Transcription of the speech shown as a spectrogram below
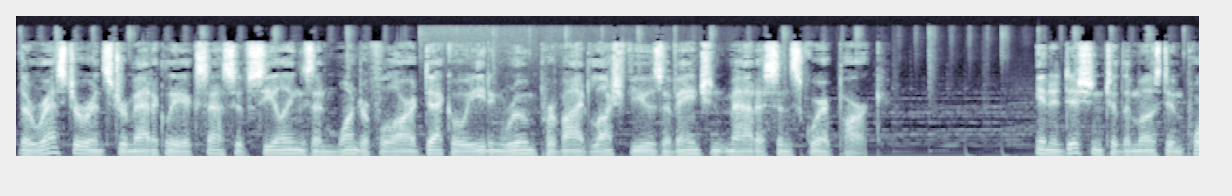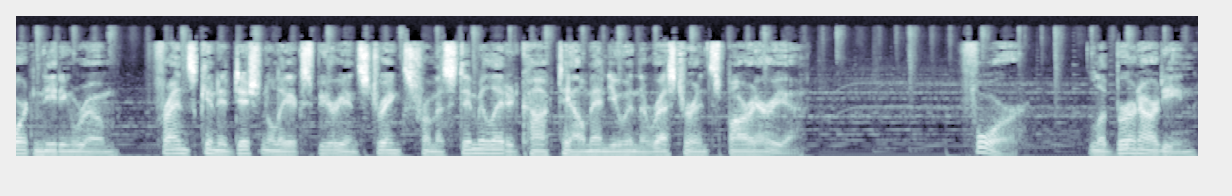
The restaurant's dramatically excessive ceilings and wonderful Art Deco eating room provide lush views of ancient Madison Square Park. In addition to the most important eating room, friends can additionally experience drinks from a stimulated cocktail menu in the restaurant's bar area. 4. Le Bernardin,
